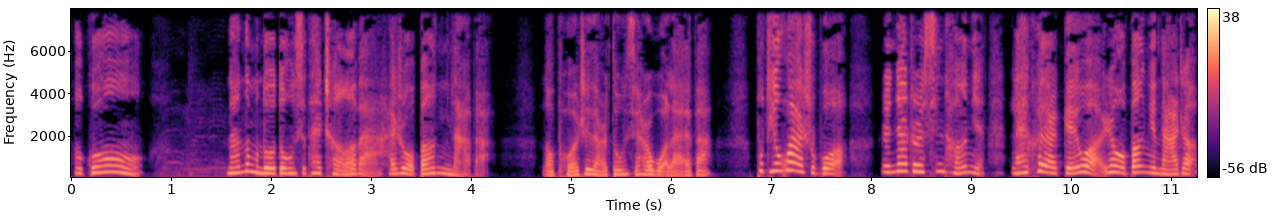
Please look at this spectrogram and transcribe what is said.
老公，拿那么多东西太沉了吧？还是我帮你拿吧？”老婆，这点东西还是我来吧。不听话是不？人家这是心疼你，来快点给我，让我帮你拿着。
